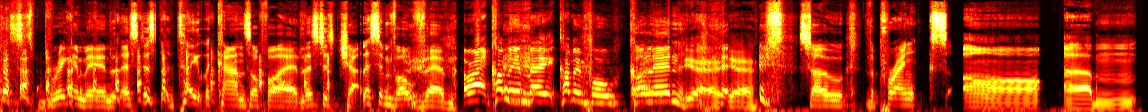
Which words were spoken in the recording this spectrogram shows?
Let's just bring him in. Let's just take the cans off our head. Let's just chat. Let's involve them. All right, come in, mate. Come in, Paul. Colin. Yeah, yeah. So the pranks are um,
